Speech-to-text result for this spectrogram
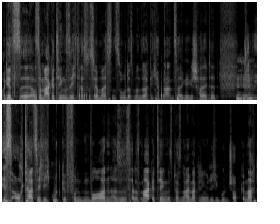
Und jetzt äh, aus der Marketing-Sicht hast du es ja meistens so, dass man sagt, ich habe eine Anzeige geschaltet, mhm. die ist auch tatsächlich gut gefunden worden, also das hat das Marketing Marketing, das Personalmarketing einen richtig guten Job gemacht,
